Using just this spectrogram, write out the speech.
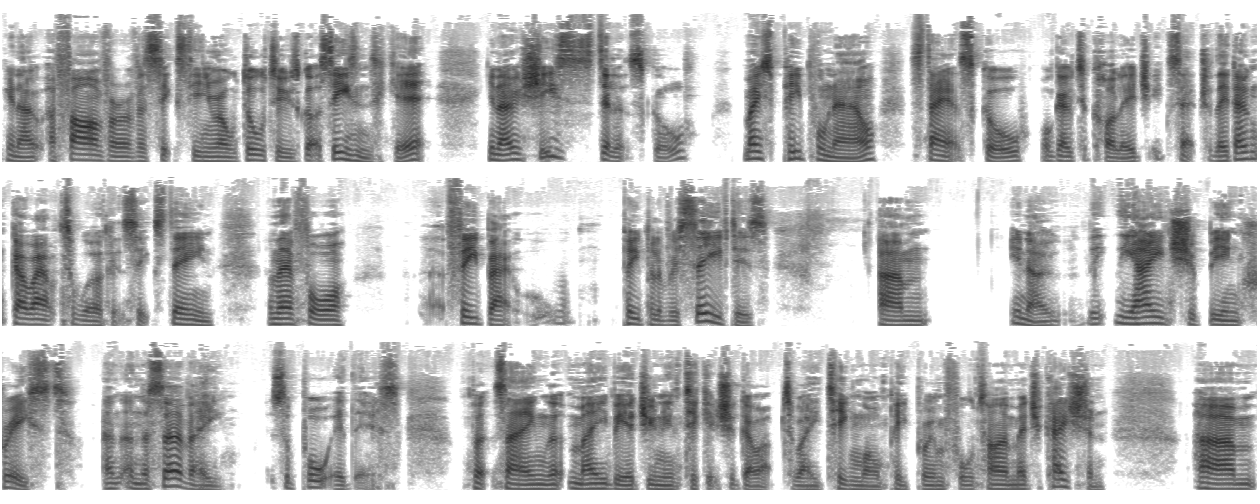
you know, a father of a 16 year old daughter who's got a season ticket, you know, she's still at school. Most people now stay at school or go to college, etc. They don't go out to work at 16. And therefore, uh, feedback people have received is, um, you know, the, the age should be increased. And, and the survey supported this, but saying that maybe a junior ticket should go up to 18 while people are in full time education. Um,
